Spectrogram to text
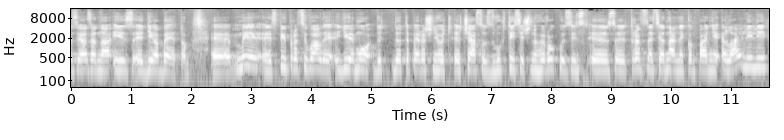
зв'язана із е, діабетом. Е, Ми е, співпрацювали ЮМО до, теперішнього часу з 2000 року з, транснаціональної компанії Eli Lilly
